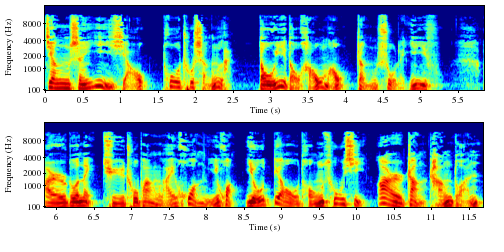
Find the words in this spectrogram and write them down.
将身一小，拖出绳来，抖一抖毫毛，整束了衣服，耳朵内取出棒来，晃一晃，有吊筒粗细，二丈长短，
